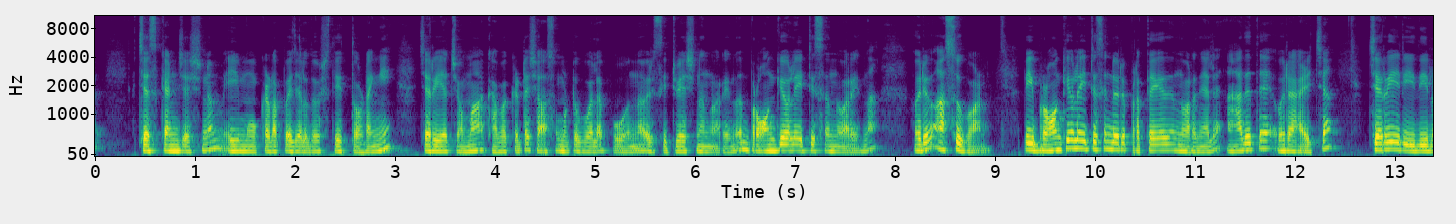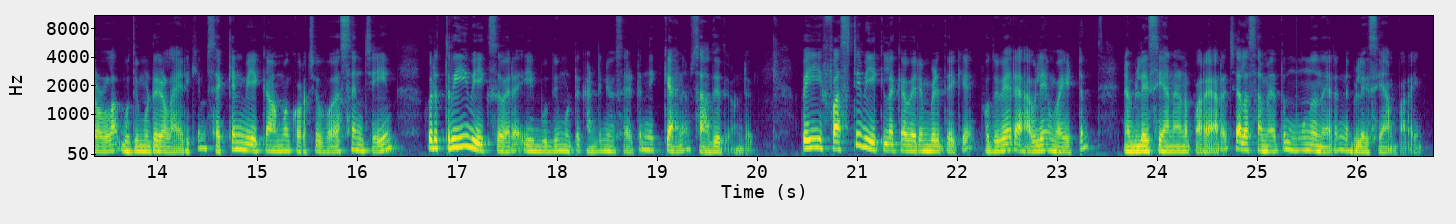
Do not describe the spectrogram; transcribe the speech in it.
ചെസ്റ്റ് കൺജഷനും ഈ മൂക്കടപ്പ് ജലദോഷത്തിൽ തുടങ്ങി ചെറിയ ചുമ കഫക്കെട്ട് ശ്വാസമുട്ട് പോലെ പോകുന്ന ഒരു സിറ്റുവേഷൻ എന്ന് പറയുന്നത് ബ്രോങ്കിയോലൈറ്റിസ് എന്ന് പറയുന്ന ഒരു അസുഖമാണ്. അപ്പോൾ ഈ ബ്രോങ്കിയോലൈറ്റിസിന്റെ ഒരു പ്രത്യേകത എന്ന് പറഞ്ഞാൽ ആദ്യത്തെ ഒരാഴ്ച ചെറിയ രീതിയിലുള്ള ബുദ്ധിമുട്ടുകളായിരിക്കും. സെക്കൻഡ് വീക്ക് ആകുമ്പോൾ കുറച്ച് വേഴ്സൺ ചെയ്യും. ഒരു ത്രീ വീക്സ് വരെ ഈ ബുദ്ധിമുട്ട് കണ്ടിന്യൂസ് ആയിട്ട് നിൽക്കാനും സാധ്യതയുണ്ട്. അപ്പോൾ ഈ ഫസ്റ്റ് വീക്കിലൊക്കെ വരുമ്പോഴത്തേക്ക് പൊതുവേ രാവിലെയും വൈകിട്ടും നെബിലൈസ് ചെയ്യാനാണ് പറയാറ്. ചില സമയത്ത് മൂന്ന് നേരം നെബിലൈസ് ചെയ്യാൻ പറയും.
